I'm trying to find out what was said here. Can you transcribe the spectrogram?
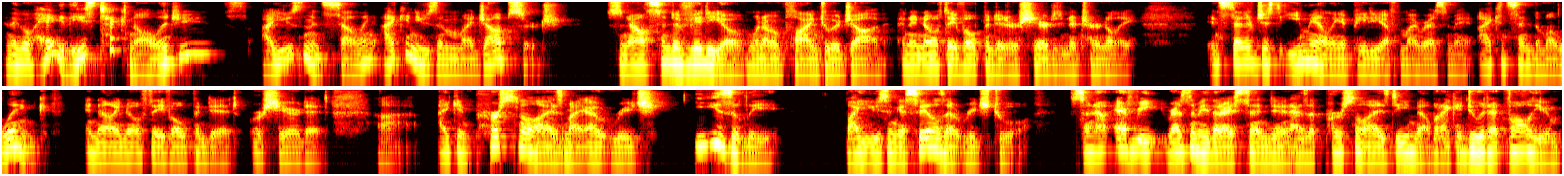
and they go, Hey, these technologies, I use them in selling, I can use them in my job search. So now I'll send a video when I'm applying to a job and I know if they've opened it or shared it internally. Instead of just emailing a PDF of my resume, I can send them a link and now I know if they've opened it or shared it. Uh, I can personalize my outreach easily by using a sales outreach tool. So now every resume that I send in has a personalized email, but I can do it at volume.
